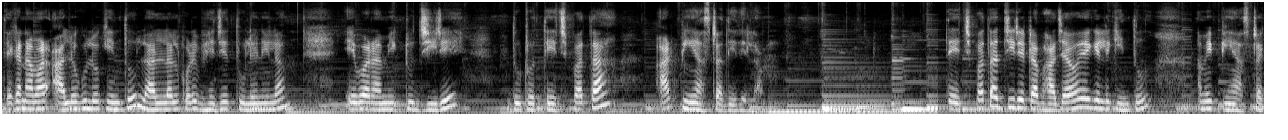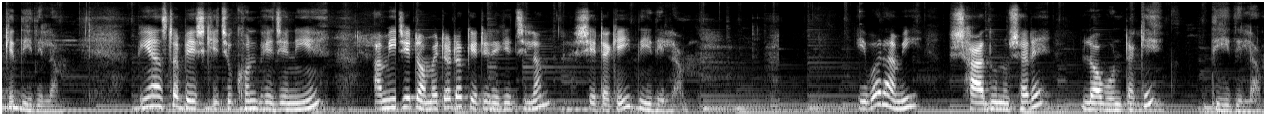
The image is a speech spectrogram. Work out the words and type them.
তো এখানে আমার আলুগুলো কিন্তু লাল লাল করে ভেজে তুলে নিলাম। এবার আমি একটু জিরে, দুটো তেজপাতা আর পেঁয়াজটা দিয়ে দিলাম। তেজপাতা জিরেটা ভাজা হয়ে গেলে কিন্তু আমি পেঁয়াজটাকে দিয়ে দিলাম। পেঁয়াজটা বেশ কিছুক্ষণ ভেজে নিয়ে আমি যে টমেটোটা কেটে রেখেছিলাম, সেটাকেই দিয়ে দিলাম। এবার আমি স্বাদ অনুসারে লবণটাকে দিয়ে দিলাম।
